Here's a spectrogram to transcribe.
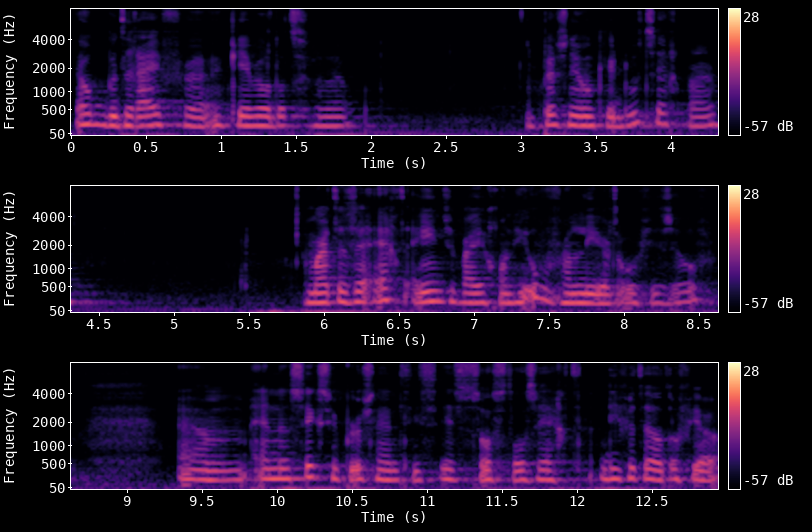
elk bedrijf uh, een keer wil dat ze uh, personeel een keer doet, zeg maar. Maar het is echt eentje waar je gewoon heel veel van leert over jezelf. Um, en de 16 personalities is, zoals het al zegt, die vertelt of je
